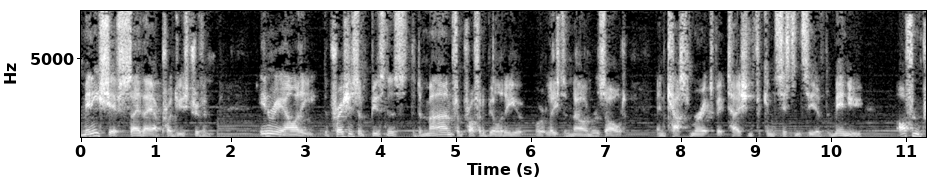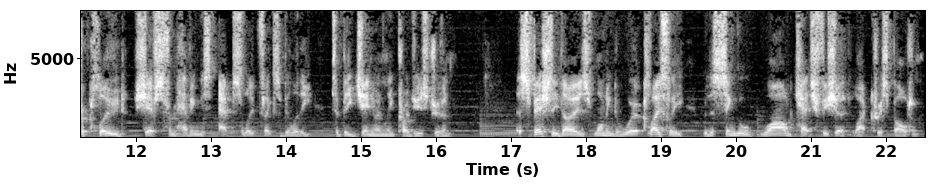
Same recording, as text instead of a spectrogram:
Many chefs say they are produce driven in reality, the pressures of business, the demand for profitability, or at least a known result, and customer expectation for consistency of the menu often preclude chefs from having this absolute flexibility to be genuinely produce driven, especially those wanting to work closely with a single wild catch fisher like Chris Bolton.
